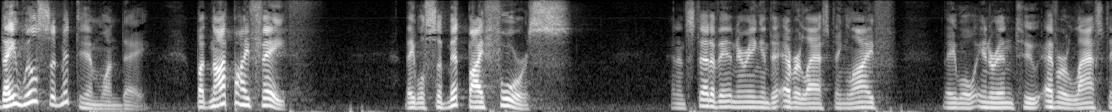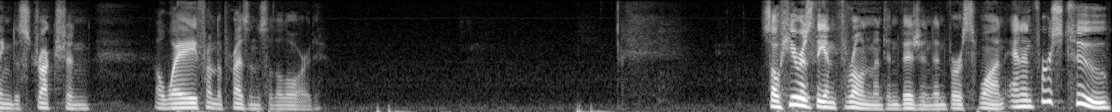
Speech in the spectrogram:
they will submit to him one day, but not by faith. They will submit by force. And instead of entering into everlasting life, they will enter into everlasting destruction away from the presence of the Lord. So here is the enthronement envisioned in verse 1. And in verse 2,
